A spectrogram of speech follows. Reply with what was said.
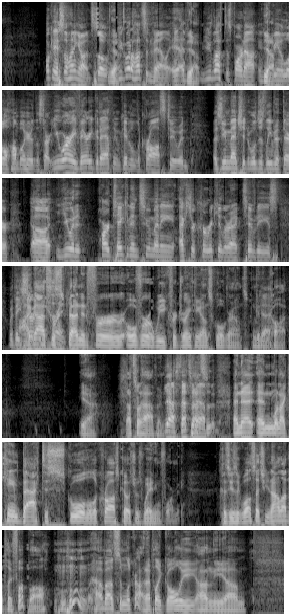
Okay, so hang on. So Yeah. you go to Hudson Valley. And Yeah. You left this part out, and Yeah. you're being a little humble here at the start. You were a very good athlete who came to lacrosse too, and as you mentioned, we'll just leave it there. Uh, you had partaken in too many extracurricular activities with a certain I got drink. suspended for over a week for drinking on school grounds and getting Okay. caught. Yeah, that's what happened. Yes, that's what happened. And that, and when I came back to school, the lacrosse coach was waiting for me because he's like, "Well, since you're not allowed to play football, how about some lacrosse?" And I played goalie on the um,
